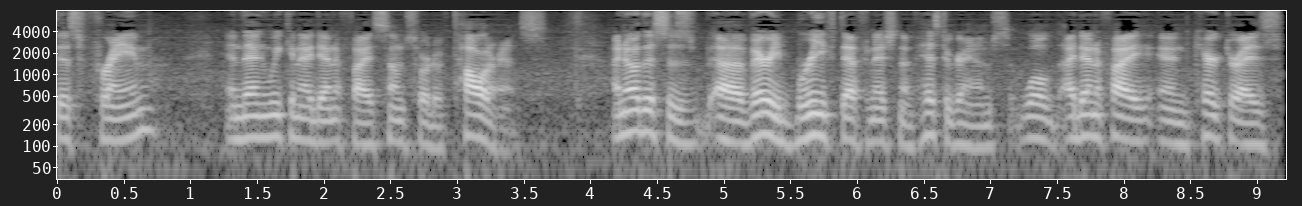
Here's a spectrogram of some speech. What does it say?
this frame, and then we can identify some sort of tolerance. I know this is a very brief definition of histograms. We'll identify and characterize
